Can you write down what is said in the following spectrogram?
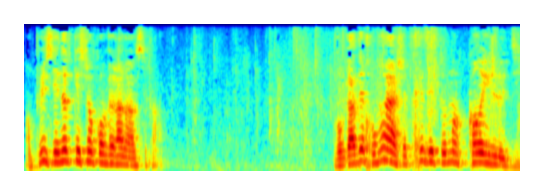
En plus, il y a une autre question qu'on verra dans le Sikha. Vous regardez Chumash, c'est très étonnant quand il le dit.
